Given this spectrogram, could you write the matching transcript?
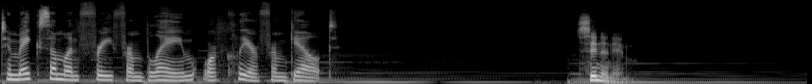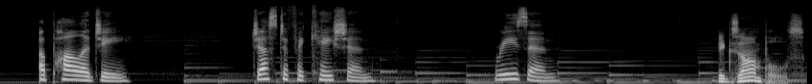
to make someone free from blame or clear from guilt. Synonym Apology, Justification, Reason, Examples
